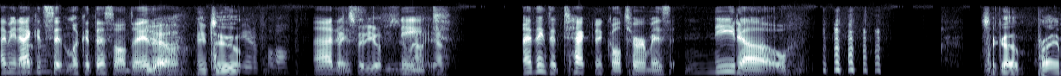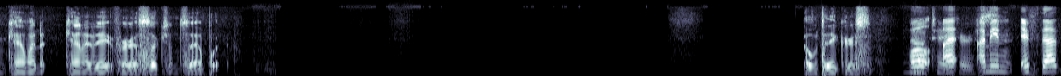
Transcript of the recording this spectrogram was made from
I mean, Yeah. I could sit and look at this all day Yeah. though. me too. Beautiful. That Thanks is video if you zoom neat. out, yeah. I think the technical term is neato. It's like a prime candidate candidate for a suction sampler. No takers. No well, I, takers. I mean, if that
